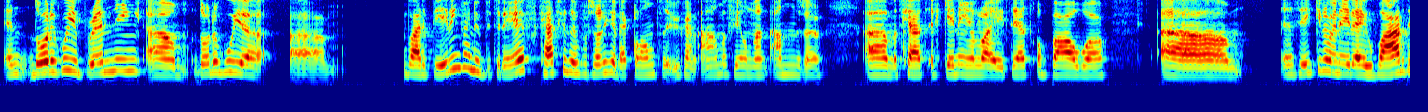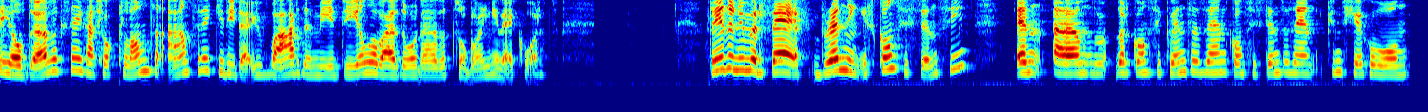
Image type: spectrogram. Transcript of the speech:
En door een goede branding, um, door een goede waardering van je bedrijf, gaat je ervoor zorgen dat klanten u gaan aanbevelen aan anderen. het gaat erkenning en loyaliteit opbouwen. En zeker wanneer je waarden heel duidelijk zijn, gaat je ook klanten aantrekken die dat je waarden meedelen, waardoor dat het zo belangrijk wordt. Reden nummer 5, branding is consistentie. En um, door consequent te zijn, consistent te zijn, kun je gewoon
